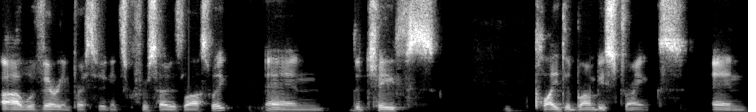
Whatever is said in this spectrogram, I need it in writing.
uh, were very impressive against Crusaders last week, and the Chiefs played the Brumbies' strengths and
